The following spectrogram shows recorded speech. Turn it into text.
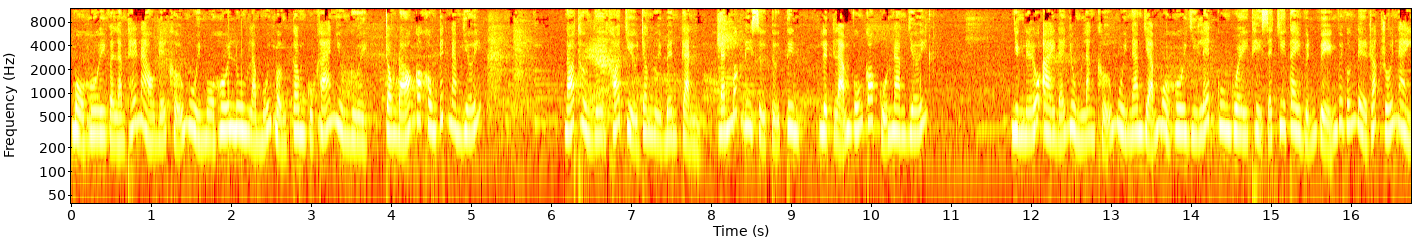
Mồ hôi và làm thế nào để khử mùi mồ hôi luôn là mối bận tâm của khá nhiều người, trong đó có không ít nam giới. Nó thường gây khó chịu cho người bên cạnh, đánh mất đi sự tự tin, lịch lãm vốn có của nam giới. Nhưng nếu ai đã dùng lăn khử mùi nam giảm mồ hôi Gillette Coolway thì sẽ chia tay vĩnh viễn với vấn đề rắc rối này.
